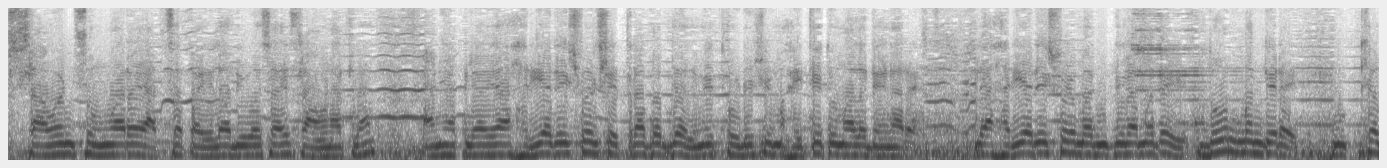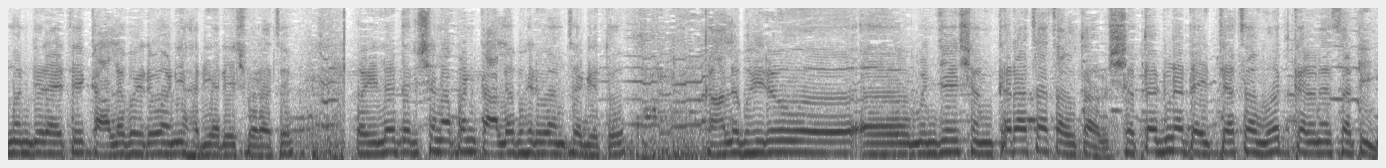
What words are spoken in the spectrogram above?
श्रावण सोमवार आहे. आजचा पहिला दिवस आहे श्रावणातला. आणि आपल्या या हरिहरेश्वर क्षेत्राबद्दल मी थोडीशी माहिती तुम्हाला देणार आहे. आपल्या हरिहरेश्वर मंदिरामध्ये दोन मंदिर आहेत. मुख्य मंदिर आहे ते कालभैरव आणि हरिहरेश्वराचं. पहिलं दर्शन आपण कालभैरवांचं घेतो. कालभैरव म्हणजे शंकराचाच अवतार शतघ्न दैत्याचा वध करण्यासाठी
